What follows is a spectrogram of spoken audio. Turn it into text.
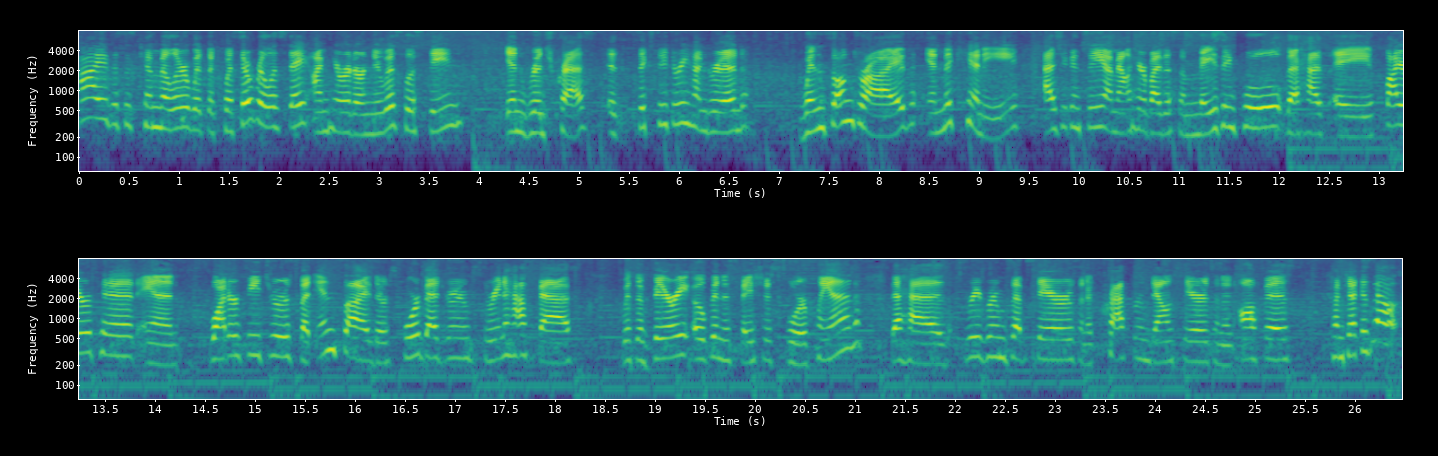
Hi, this is Kim Miller with Acquisto Real Estate. I'm here at our newest listing in Ridgecrest. It's 6300 Windsong Drive in McKinney. As you can see, I'm out here by this amazing pool that has a fire pit and water features, but inside there's four bedrooms, three and a half baths with a very open and spacious floor plan that has three rooms upstairs and a craft room downstairs and an office. Come check us out.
